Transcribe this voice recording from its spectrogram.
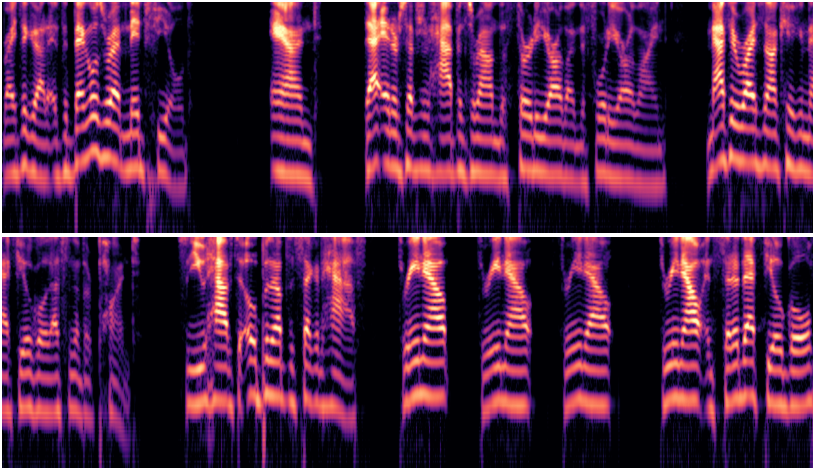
right? Think about it. If the Bengals were at midfield, and that interception happens around the thirty yard line, the forty yard line, Matthew Wright's not kicking that field goal. That's another punt. So you have to open up the second half, three and out, three and out, three and out, three and out instead of that field goal.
